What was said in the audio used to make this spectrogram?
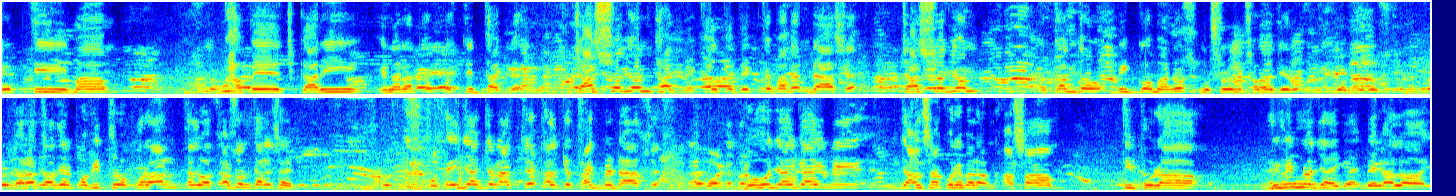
মুক্তি ইমাম হাফেজ কারি এনারা তো উপস্থিত থাকবে। চারশো জন থাকবে। কালকে দেখতে পাবেন ডায়াসে চারশো জন অত্যন্ত বিজ্ঞ মানুষ, মুসলিম সমাজের অভিজ্ঞ মানুষ। তারা তাদের পবিত্র কোরআন তেলাওয়াত আসুন কারি সাহেব। এই যে একজন আসছে, কালকে থাকবে আছে বহু জায়গায় উনি জালসা করে বেড়ান। আসাম, ত্রিপুরা, বিভিন্ন জায়গায়, মেঘালয়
